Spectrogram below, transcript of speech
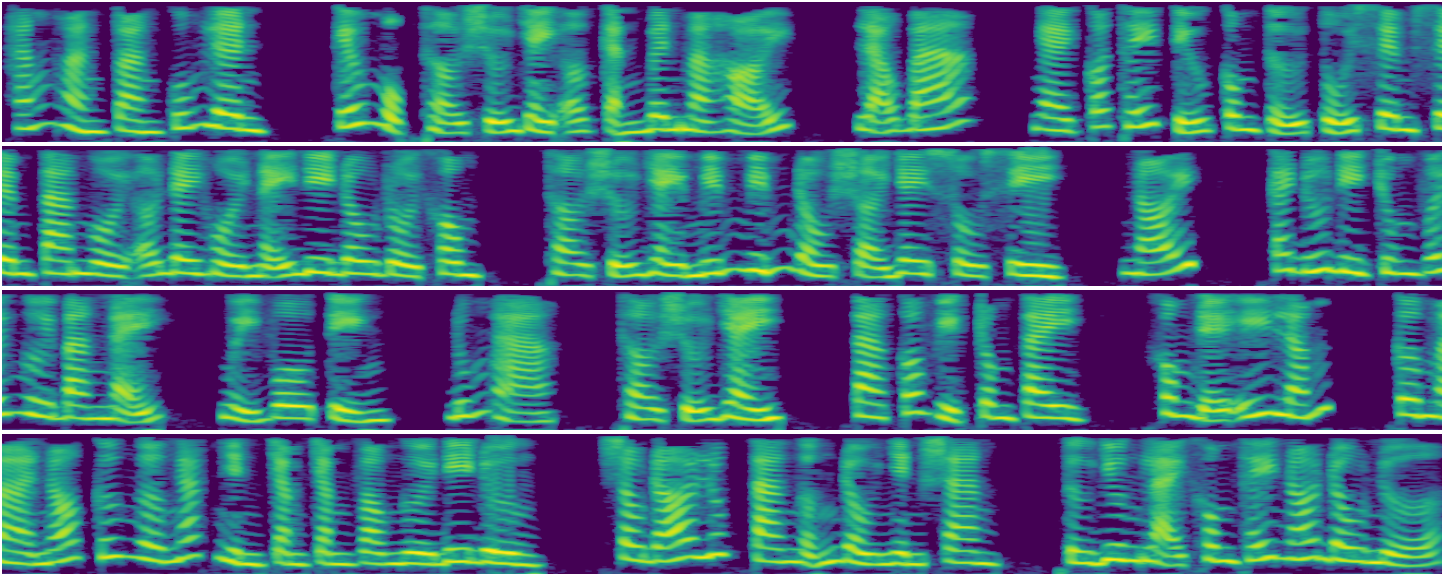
hắn hoàn toàn cuốn lên, kéo một thợ sửa giày ở cạnh bên mà hỏi, lão bá, ngài có thấy tiểu công tử tuổi xem xem ta ngồi ở đây hồi nãy đi đâu rồi không, thợ sửa dày miếm miếm đầu sợi dây xù xì, nói, cái đứa đi chung với ngươi ban nãy, ngụy vô tiện, đúng ạ, thợ sửa dày, ta có việc trong tay, không để ý lắm, cơ mà nó cứ ngơ ngác nhìn chằm chằm vào người đi đường, sau đó lúc ta ngẩng đầu nhìn sang, tự dưng lại không thấy nó đâu nữa,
